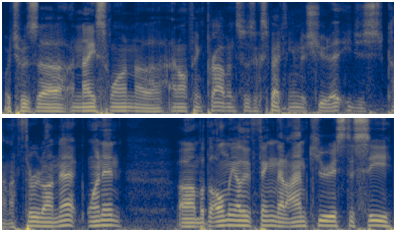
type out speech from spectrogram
which was uh, a nice one. Uh, I don't think Providence was expecting him to shoot it. He just kind of threw it on net, went in. Um, but the only other thing that I'm curious to see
